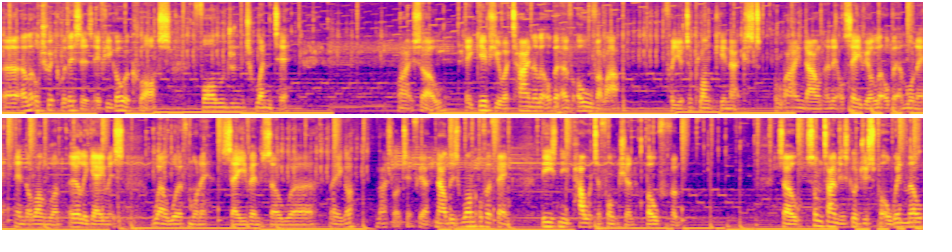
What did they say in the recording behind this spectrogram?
Uh, a little trick with this is if you go across 420 like so it gives you a tiny little bit of overlap for you to plonk your next line down and it'll save you a little bit of money in the long run. Early game it's well worth money saving so uh, there you go. Nice little tip for you. Now there's one other thing. These need power to function both of them so sometimes it's good just put a windmill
